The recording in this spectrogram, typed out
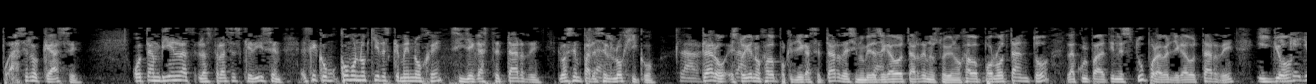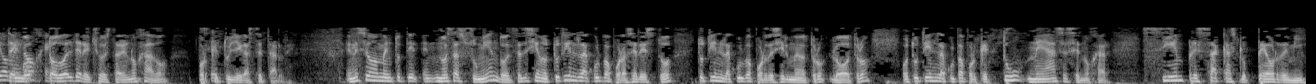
pues hace lo que hace. O también las, las frases que dicen, es que como, ¿cómo no quieres que me enoje si llegaste tarde? Lo hacen parecer Claro. lógico. Claro, estoy claro. enojado porque llegaste tarde, si no hubieras llegado tarde no estoy enojado, por lo tanto, la culpa la tienes tú por haber llegado tarde y yo, Y tengo todo el derecho de estar enojado porque Sí. tú llegaste tarde. En ese momento ti- no estás asumiendo, estás diciendo, tú tienes la culpa por hacer esto, tú tienes la culpa por decirme otro, lo otro, o tú tienes la culpa porque tú me haces enojar. Siempre sacas lo peor de mí.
